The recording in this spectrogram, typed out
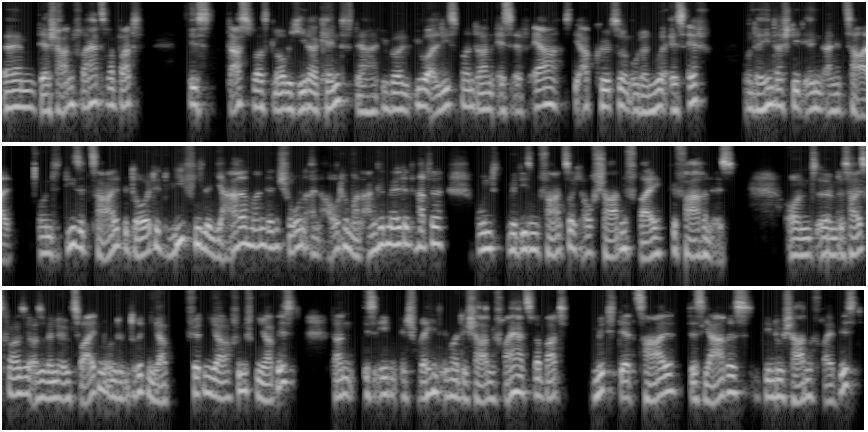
Ähm, der Schadenfreiheitsrabatt ist das, was glaube ich jeder kennt. Der, überall, überall liest man dann SFR, ist die Abkürzung, oder nur SF, und dahinter steht irgendeine Zahl. Und diese Zahl bedeutet, wie viele Jahre man denn schon ein Auto mal angemeldet hatte und mit diesem Fahrzeug auch schadenfrei gefahren ist. Und ähm, das heißt quasi, also wenn du im zweiten und im dritten Jahr, vierten Jahr, fünften Jahr bist, dann ist eben entsprechend immer der Schadenfreiheitsrabatt mit der Zahl des Jahres, den du schadenfrei bist,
